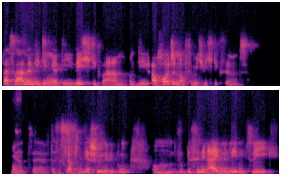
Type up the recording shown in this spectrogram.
was waren denn die Dinge, die wichtig waren und die auch heute noch für mich wichtig sind. Ja. Und äh, das ist, glaube ich, eine sehr schöne Übung, um so ein bisschen den eigenen Lebensweg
